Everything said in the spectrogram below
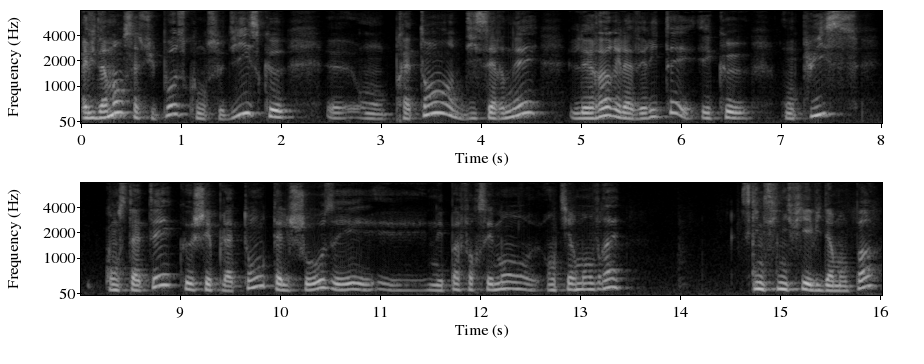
Évidemment, ça suppose qu'on se dise que euh, on prétend discerner l'erreur et la vérité, et que on puisse constater que chez Platon, telle chose n'est pas forcément entièrement vraie. Ce qui ne signifie évidemment pas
